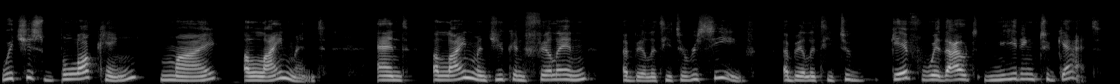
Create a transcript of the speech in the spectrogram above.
which is blocking my alignment. And alignment, you can fill in ability to receive, ability to give without needing to get.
